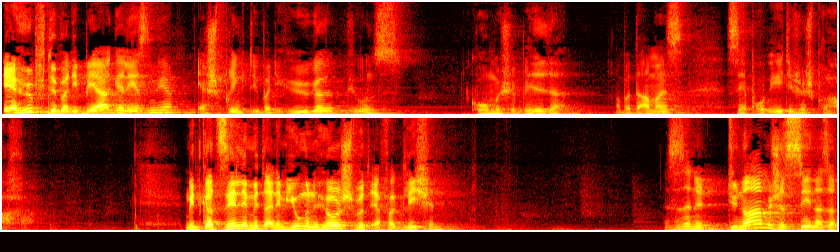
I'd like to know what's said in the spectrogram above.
Er hüpft über die Berge, lesen wir. Er springt über die Hügel. Für uns komische Bilder, aber damals sehr poetische Sprache. Mit Gazelle, mit einem jungen Hirsch wird er verglichen. Es ist eine dynamische Szene. Also,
